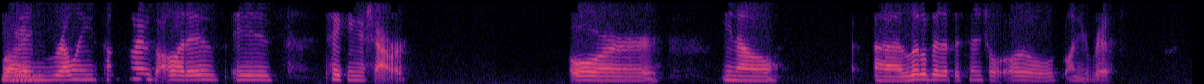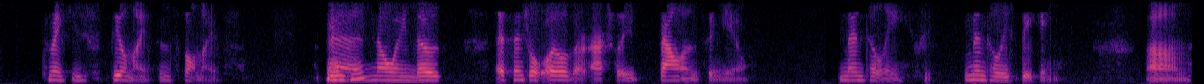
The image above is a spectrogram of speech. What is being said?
Right. And really, sometimes all it is is taking a shower, or, you know, a little bit of essential oils on your wrist to make you feel nice and smell nice. Mm-hmm. And knowing those essential oils are actually balancing you mentally, mentally speaking, um,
